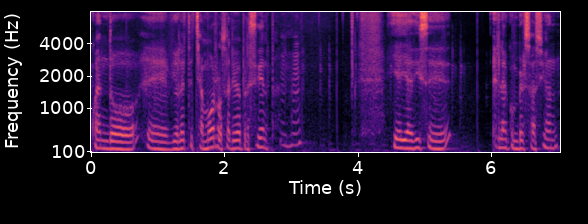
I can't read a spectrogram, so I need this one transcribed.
cuando eh, Violeta Chamorro salió de presidenta. Y ella dice en la conversación,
